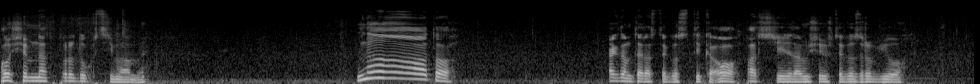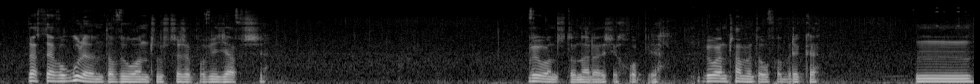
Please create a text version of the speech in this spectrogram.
8 nadprodukcji mamy. No to. Jak tam teraz tego styka? O, patrzcie ile tam się już tego zrobiło. Teraz to ja w ogóle bym to wyłączył, szczerze powiedziawszy. Wyłącz to na razie, chłopie. Wyłączamy tą fabrykę. Mm.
